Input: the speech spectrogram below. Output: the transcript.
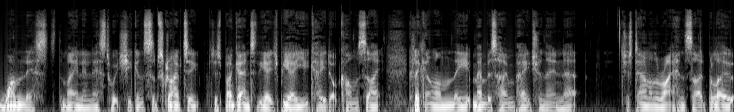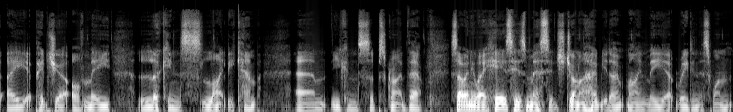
one list, the mailing list, which you can subscribe to just by going to the hbauk.com site, clicking on the members homepage, and then uh, just down on the right hand side below a picture of me looking slightly camp. Um, you can subscribe there. So, anyway, here's his message. John, I hope you don't mind me uh, reading this one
